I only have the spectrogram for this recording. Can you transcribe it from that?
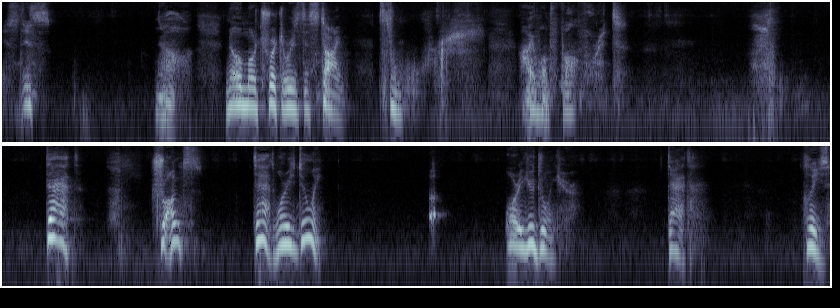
Is this? No. No more trickeries this time. I won't fall for it. Dad! Trunks? Dad, what are you doing? Uh, what are you doing here? Dad, please.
